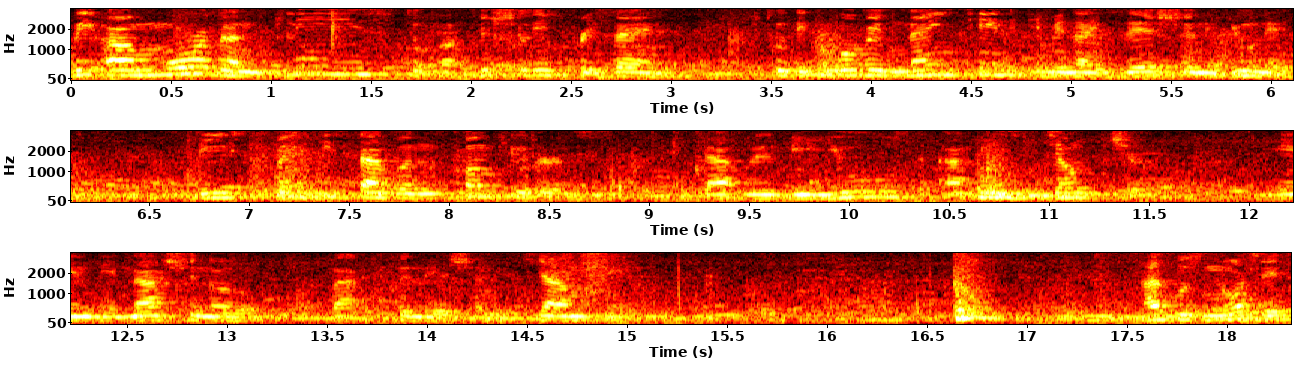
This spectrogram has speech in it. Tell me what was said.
We are more than pleased to officially present to the COVID-19 immunization unit these 27 computers that will be used at this juncture in the national vaccination campaign. As was noted,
